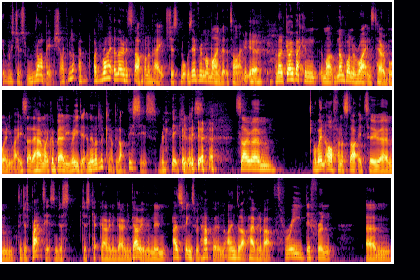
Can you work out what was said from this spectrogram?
it was just rubbish. I'd, look, I'd, I'd write a load of stuff on a page, just what was ever in my mind at the time. Yeah. And I'd go back and my number one, the writing's terrible anyway, so the handwriting I could barely read it. And then I'd look at it, I'd be like, this is ridiculous. Yeah. So um, I went off and I started to um, to just practice and just just kept going and going and going. And then as things would happen, I ended up having about three different um,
